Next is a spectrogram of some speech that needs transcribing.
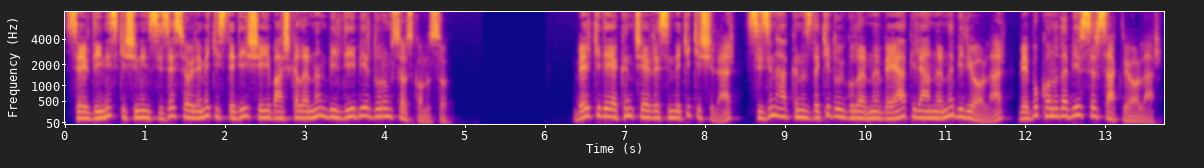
Sevdiğiniz kişinin size söylemek istediği şeyi başkalarının bildiği bir durum söz konusu. Belki de yakın çevresindeki kişiler, sizin hakkınızdaki duygularını veya planlarını biliyorlar ve bu konuda bir sır saklıyorlar.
